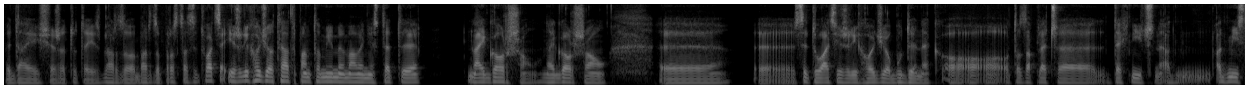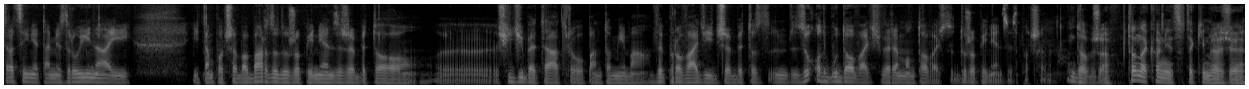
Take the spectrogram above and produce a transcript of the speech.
wydaje się, że tutaj jest bardzo, bardzo prosta sytuacja. Jeżeli chodzi o teatr pantomimy, mamy niestety najgorszą, najgorszą sytuację, jeżeli chodzi o budynek, o, o, o to zaplecze techniczne. Ad- Administracyjnie tam jest ruina i, i tam potrzeba bardzo dużo pieniędzy, żeby to e, siedzibę teatru pantomima wyprowadzić, żeby to odbudować, wyremontować. To dużo pieniędzy jest potrzebne. Dobrze, to na koniec w takim razie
